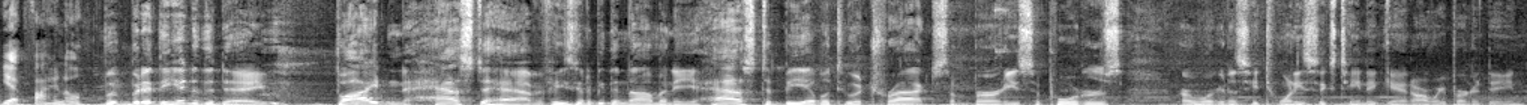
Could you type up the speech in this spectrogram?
yet final. But but at the end of the day, Biden has to have, if he's going to be the nominee, has to be able to attract some Bernie supporters, or we're going to see 2016 again, aren't we, Bernadine?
